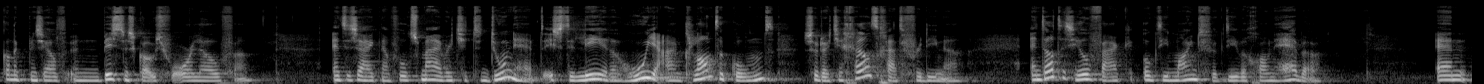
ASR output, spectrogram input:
kan ik mezelf een business coach veroorloven. En toen zei ik, nou volgens mij wat je te doen hebt, is te leren hoe je aan klanten komt, zodat je geld gaat verdienen. En dat is heel vaak ook die mindfuck die we gewoon hebben. En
